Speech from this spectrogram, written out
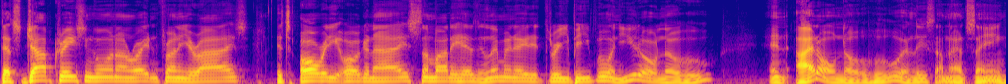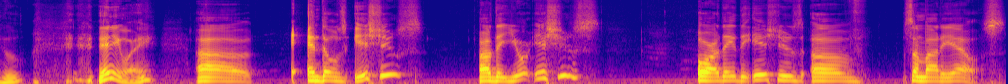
That's job creation going on right in front of your eyes. It's already organized. Somebody has eliminated three people, and you don't know who, and I don't know who. At least I'm not saying who. anyway, uh, and those issues are they your issues, or are they the issues of somebody else?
